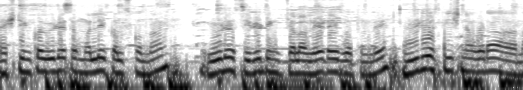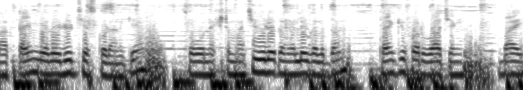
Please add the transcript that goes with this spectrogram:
నెక్స్ట్ ఇంకో వీడియోతో మళ్ళీ కలుసుకుందాం. వీడియోస్ ఎడిటింగ్ చాలా లేట్ అయిపోతుంది. వీడియోస్ తీసినా కూడా నాకు టైం లేదు ఎడిట్ చేసుకోవడానికి. సో నెక్స్ట్ మంచి వీడియోతో మళ్ళీ కలుద్దాం. Thank you for watching bye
